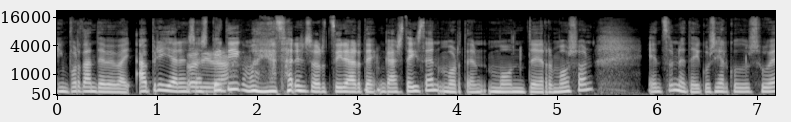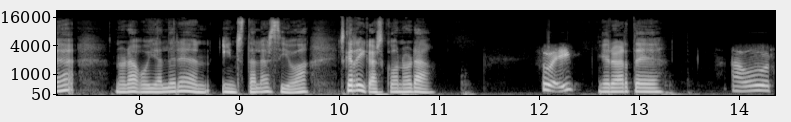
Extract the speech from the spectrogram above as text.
Importante be bai. Apirilaren Hori da. zazpitik maiatzaren sortzira arte. Gazteizen Morten, Montermoson entzun eta ikusi halko duzue nora goialderen instalazioa. Eskerrik asko nora. Zuei, Gero arte agur.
